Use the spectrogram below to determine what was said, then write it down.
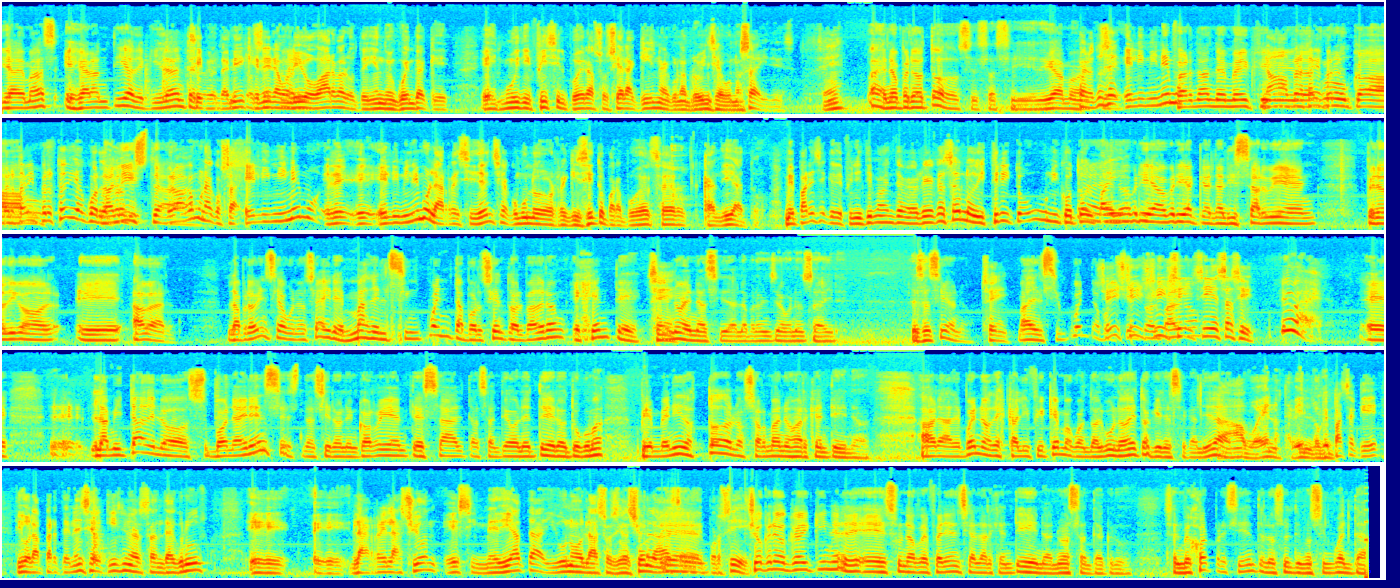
y además es garantía de equidad entre Sí, pero también genera un lío bárbaro teniendo en cuenta que es muy difícil poder asociar a Kirchner con la provincia de Buenos Aires. ¿sí? Bueno, pero todos es así, digamos. Bueno, entonces este, eliminemos. Fernández Mejía, No, pero está bien, pero, pero bien, pero estoy de acuerdo. La pero, lista. pero hagamos una cosa, eliminemos, el- el- eliminemos la residencia como uno de los requisitos para poder ser candidato. Me parece que definitivamente habría que hacerlo, distrito único, todo el país. Habría, habría que analizar bien, pero digo, eh, a ver, la provincia de Buenos Aires, más del 50% del padrón es gente Sí. que no es nacida en la provincia de Buenos Aires. ¿Es así o no? Sí. Más del 50% Sí, sí, del sí, sí, padrón. sí, es así. Y bueno, eh, eh, la mitad de los bonaerenses nacieron en Corrientes, Salta, Santiago Letero, Tucumán. Bienvenidos todos los hermanos argentinos. Ahora, después nos descalifiquemos cuando alguno de estos quiere ser candidato. Ah, bueno, está bien. Lo que pasa que, digo, la pertenencia de Kirchner a Santa Cruz, eh, eh, la relación es inmediata y uno la asociación la hace de por sí. Yo creo que hoy Kirchner es una referencia a la Argentina, no a Santa Cruz. Es el mejor presidente de los últimos 50 años.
